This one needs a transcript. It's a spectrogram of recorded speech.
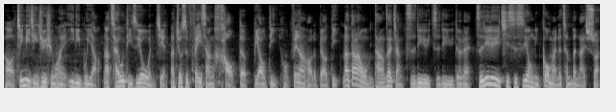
哦，经历景气循环也屹立不摇。那财务体质又。稳健，那就是非常好的标的哦，非常好的标的。那当然，我们常常在讲直利率，直利率对不对？直利率其实是用你购买的成本来算。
